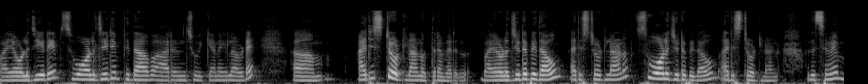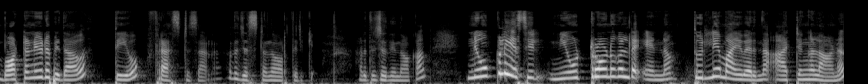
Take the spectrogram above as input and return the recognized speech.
ബയോളജിയുടെയും സുവോളജിയുടെയും പിതാവ് ആരെന്ന് ചോദിക്കുകയാണെങ്കിൽ അവിടെ അരിസ്റ്റോട്ടിലാണ് ഉത്തരം വരുന്നത്. ബയോളജിയുടെ പിതാവും അരിസ്റ്റോട്ടിലാണ് സുവോളജിയുടെ പിതാവും അരിസ്റ്റോട്ടിലാണ്. അതേസമയം ബോട്ടണിയുടെ പിതാവ് തിയോ ഫ്രാസ്റ്റസ് ആണ്. അത് ജസ്റ്റ് ഒന്ന് ഓർത്തിരിക്കും. അടുത്ത ചോദ്യം നോക്കാം. ന്യൂക്ലിയസിൽ ന്യൂട്രോണുകളുടെ എണ്ണം തുല്യമായി വരുന്ന ആറ്റങ്ങളാണ്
